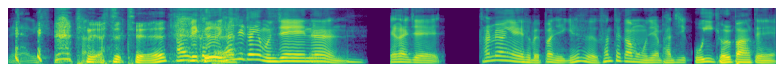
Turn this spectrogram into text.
네, 알겠습니다. 네, 어쨌든 아, 근데 그 그러니까- 현실적인 문제는 음, 제가 이제 설명회에서 몇 번 얘기를 했어요. 선택 과목 문제는 반드시 고2 겨울 방학 때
